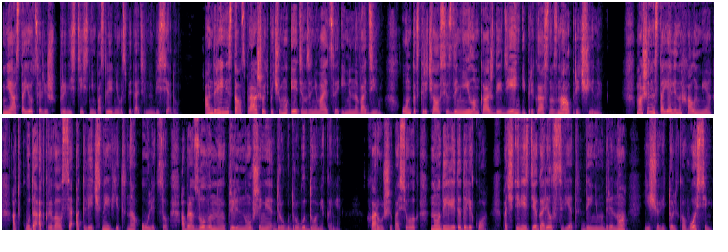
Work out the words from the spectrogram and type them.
Мне остается лишь провести с ним последнюю воспитательную беседу. Андрей не стал спрашивать, почему этим занимается именно Вадим. Он-то встречался с Даниилом каждый день и прекрасно знал причины. Машины стояли на холме, откуда открывался отличный вид на улицу, образованную прильнувшими друг к другу домиками. Хороший поселок, но до элиты далеко. Почти везде горел свет, да и не мудрено, еще ведь только восемь.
